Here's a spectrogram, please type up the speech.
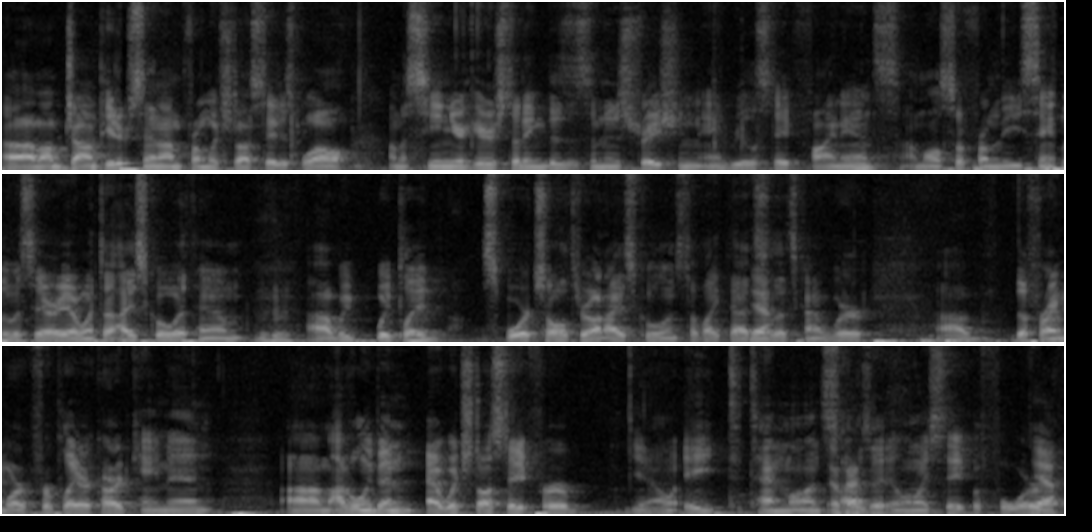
Um, I'm John Peterson. I'm from Wichita State as well. I'm a senior here studying business administration and real estate finance. I'm also from the St. Louis area. I went to high school with him. Uh, we, we played sports all throughout high school and stuff like that. Yeah. So that's kind of where uh, the framework for Player Card came in. Um, I've only been at Wichita State for you know eight to ten months. Okay. I was at Illinois State before. Yeah.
